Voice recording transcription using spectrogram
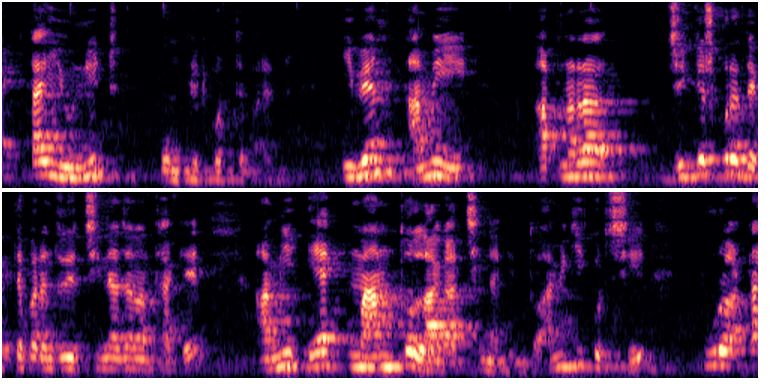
একটা ইউনিট কমপ্লিট করতে পারেন। ইভেন আমি আপনারা জিজ্ঞেস করে দেখতে পারেন যদি চিনা জানা থাকে, আমি এক মান্থও লাগাচ্ছি না কিন্তু। আমি কি করছি, পুরাটা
